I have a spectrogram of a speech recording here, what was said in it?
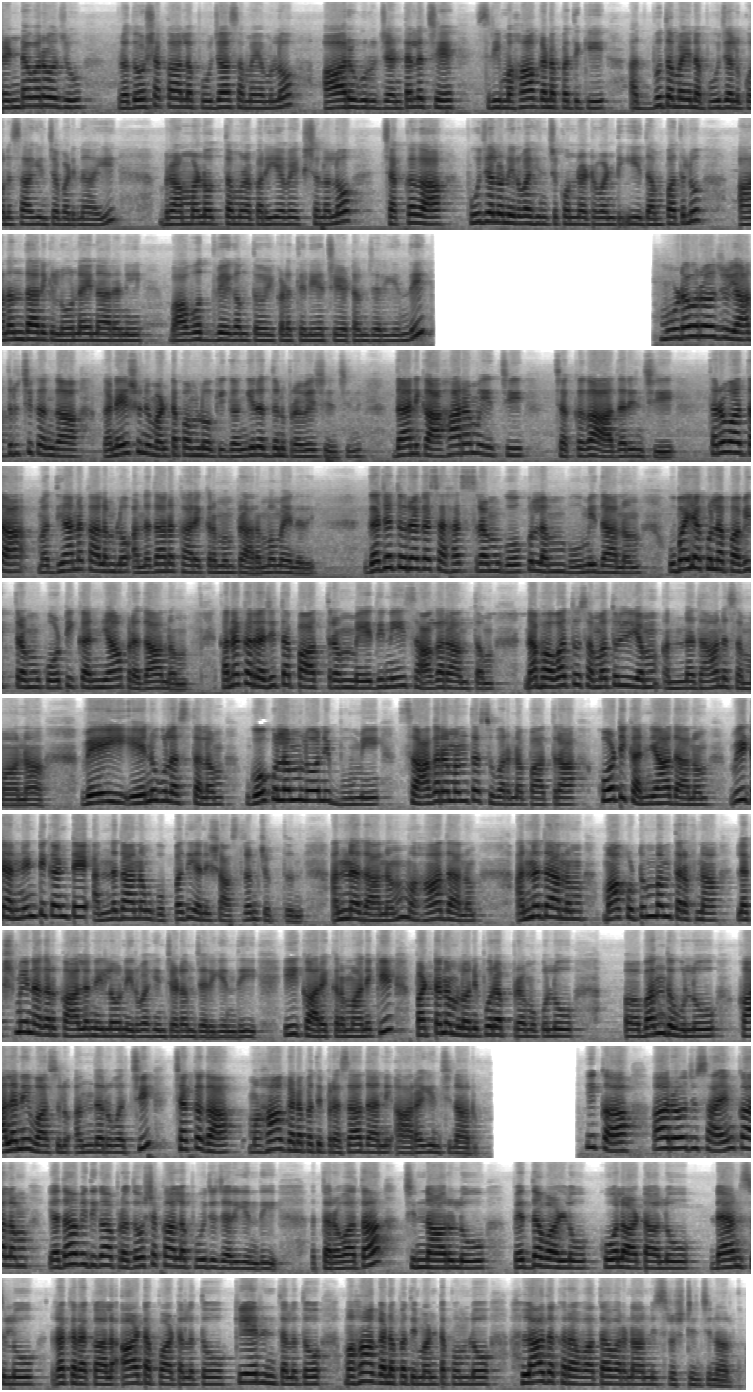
రెండవ రోజు ప్రదోషకాల పూజా సమయంలో ఆరుగురు జంటలచే శ్రీ మహాగణపతికి అద్భుతమైన పూజలు కొనసాగించబడినాయి. బ్రాహ్మణోత్తముల పర్యవేక్షణలో చక్కగా పూజలు నిర్వహించుకున్నటువంటి ఈ దంపతులు ఆనందానికి లోనైనారని భావోద్వేగంతో ఇక్కడ తెలియచేయటం జరిగింది. మూడవ రోజు యాదృచ్ఛికంగా గణేశుని మంటపంలోకి గంగిరెద్దును ప్రవేశించింది. దానికి ఆహారం ఇచ్చి చక్కగా ఆదరించి తరువాత మధ్యాహ్న కాలంలో అన్నదాన కార్యక్రమం ప్రారంభమైనది. గజతురగ సహస్రం గోకులం భూమిదానం ఉభయకుల పవిత్రం కోటి కన్యా ప్రదానం కనక రజిత పాత్రం మేదినీ సాగరాంతం నభవతు సమతుల్యం అన్నదాన సమాన వేయి ఏనుగుల స్థలం గోకులంలోని భూమి సాగరమంత సువర్ణ పాత్ర కోటి కన్యాదానం వీటన్నింటికంటే అన్నదానం గొప్పది అని శాస్త్రం చెప్తుంది. అన్నదానం మహాదానం. అన్నదానం మా కుటుంబం తరఫున లక్ష్మీనగర్ కాలనీలో నిర్వహించడం జరిగింది. ఈ కార్యక్రమం కార్యక్రమానికి పట్టణంలోని పుర ప్రముఖులు బంధువులు కాలనీ వాసులు అందరూ వచ్చి చక్కగా మహాగణపతి ప్రసాదాన్ని ఆరగించినారు. ఇక ఆ రోజు సాయంకాలం యథావిధిగా ప్రదోషకాల పూజ జరిగింది. తర్వాత చిన్నారులు పెద్దవాళ్ళు కోలాటాలు డ్యాన్సులు రకరకాల ఆటపాటలతో కేరింతలతో మహాగణపతి మంటపంలో ఆహ్లాదకర వాతావరణాన్ని సృష్టించినారు.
